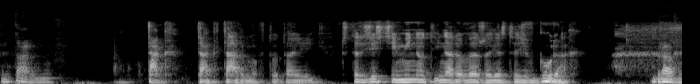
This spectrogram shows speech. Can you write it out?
Ten Tarnów. Tak, tak, Tarnów. Tutaj 40 minut i na rowerze jesteś w górach. Brawo.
